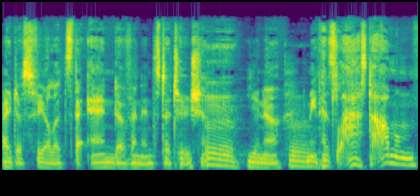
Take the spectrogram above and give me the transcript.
I just feel it's the end of an institution, hmm. you know. I hmm. mean, his last album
